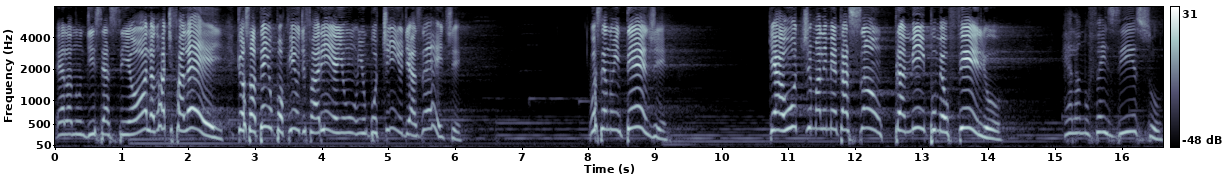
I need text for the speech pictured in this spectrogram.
ela não disse assim: Olha, eu não te falei que eu só tenho um pouquinho de farinha e um, e um putinho de azeite. Você não entende? Que a última alimentação para mim e para o meu filho, ela não fez isso.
